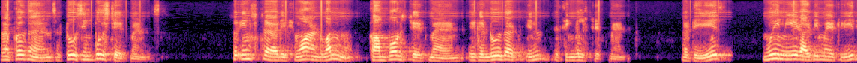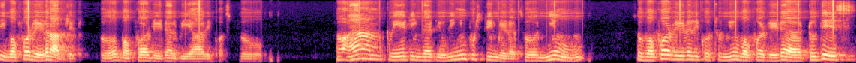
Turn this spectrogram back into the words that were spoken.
represents two simple statements. So instead, if you want one compound statement, we can do that in a single statement. That is, we need ultimately the buffer reader object. So buffer reader BR equals to. So I am creating that using input stream reader. So new. So buffer reader equals to new buffer reader. To this,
